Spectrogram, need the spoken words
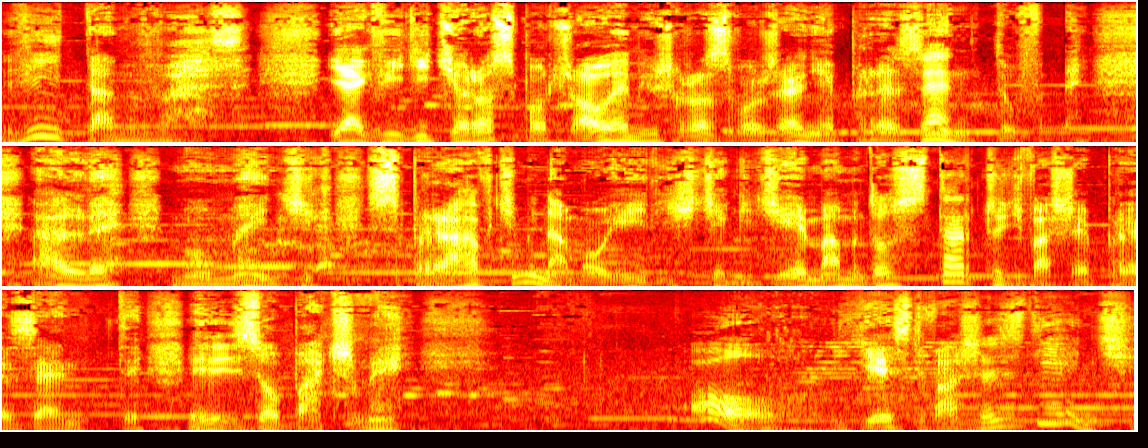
witam was. Jak widzicie, rozpocząłem już rozwożenie prezentów. Ale momencik, sprawdźmy na mojej liście, gdzie mam dostarczyć wasze prezenty. Y, Zobaczmy. O, jest wasze zdjęcie.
